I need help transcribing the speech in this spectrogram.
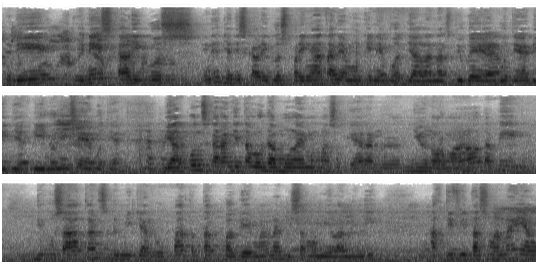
Jadi 10 sampai ini sekaligus ini jadi sekaligus peringatan ya mungkin ya buat jalaners juga ya Yap. Bud ya di, di Indonesia ya Bud ya. Biarpun sekarang kita udah mulai memasuki era new normal tapi diusahakan sedemikian rupa tetap bagaimana bisa memilah-milih aktivitas mana yang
